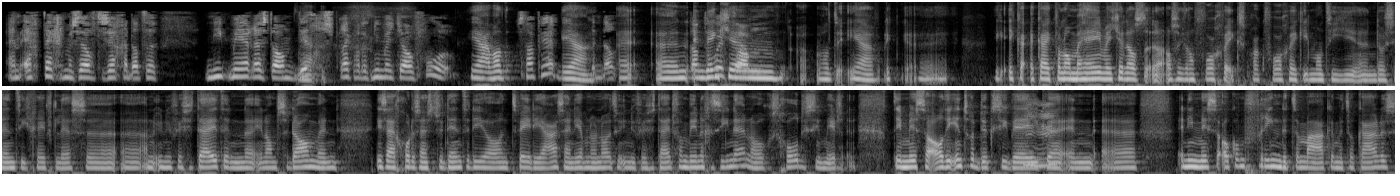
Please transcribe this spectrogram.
En echt tegen mezelf te zeggen dat er niet meer is dan dit ja. gesprek wat ik nu met jou voer. Ja, want. Snap je? Ja. En, dan, en, en, en denk je, um, want ja, ik. Uh, ik, ik, ik, kijk wel om me heen, weet je, als, als ik dan vorige week sprak, vorige week iemand die, een docent die geeft les uh, aan de universiteit in, uh, in Amsterdam. En die zei, goh, er zijn studenten die al in het tweede jaar zijn, die hebben nog nooit een universiteit van binnen gezien, hè, een hogeschool. Dus die, mis, die missen al die introductieweken mm -hmm. en, uh, en die missen ook om vrienden te maken met elkaar. Dus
